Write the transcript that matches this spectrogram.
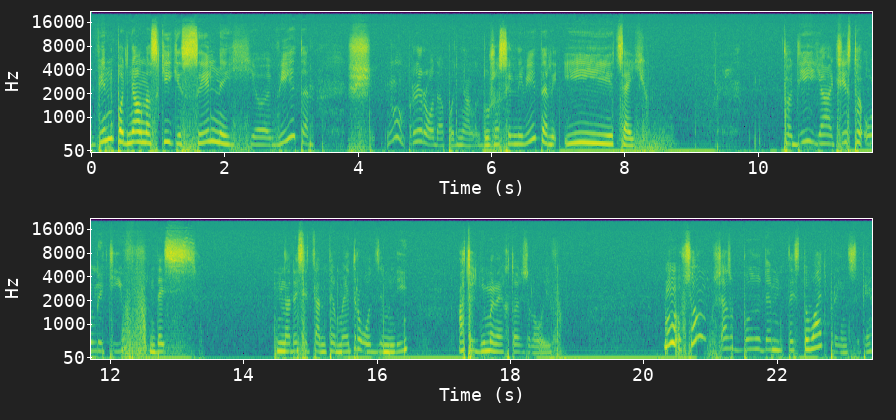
він підняв наскільки сильний е, вітер. Ну, природа підняла дуже сильний вітер і цей. Тоді я чисто улетів десь на 10 сантиметрів від землі, а тоді мене хтось зловив. Ну, все, зараз будемо тестувати, в принципі.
